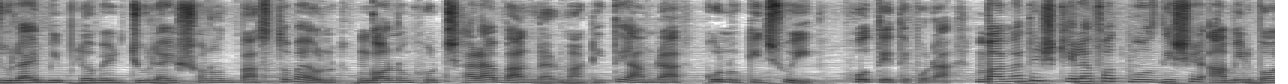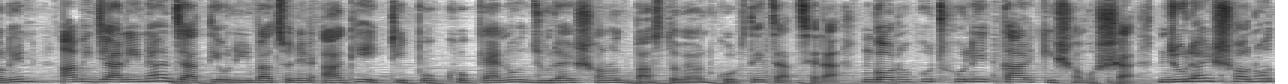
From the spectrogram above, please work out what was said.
জুলাই বিপ্লবের জুলাই সনদ বাস্তবায়ন গণভোট ছাড়া বাংলার মাটিতে আমরা কোনো কিছুই হতে দেব না। বাংলাদেশ খেলাফত মজলিসের আমির বলেন, আমি জানি না জাতীয় নির্বাচনের আগে একটি পক্ষ কেন জুলাই সনদ বাস্তবায়ন করতে চাচ্ছে না। গণভোট হলে কার কি সমস্যা? জুলাই সনদ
